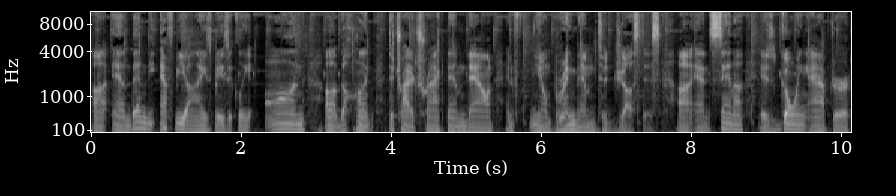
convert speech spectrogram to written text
uh, and then the FBI is basically on uh, the hunt to try to track them down and you know bring them to justice. Uh, and Santa is going after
